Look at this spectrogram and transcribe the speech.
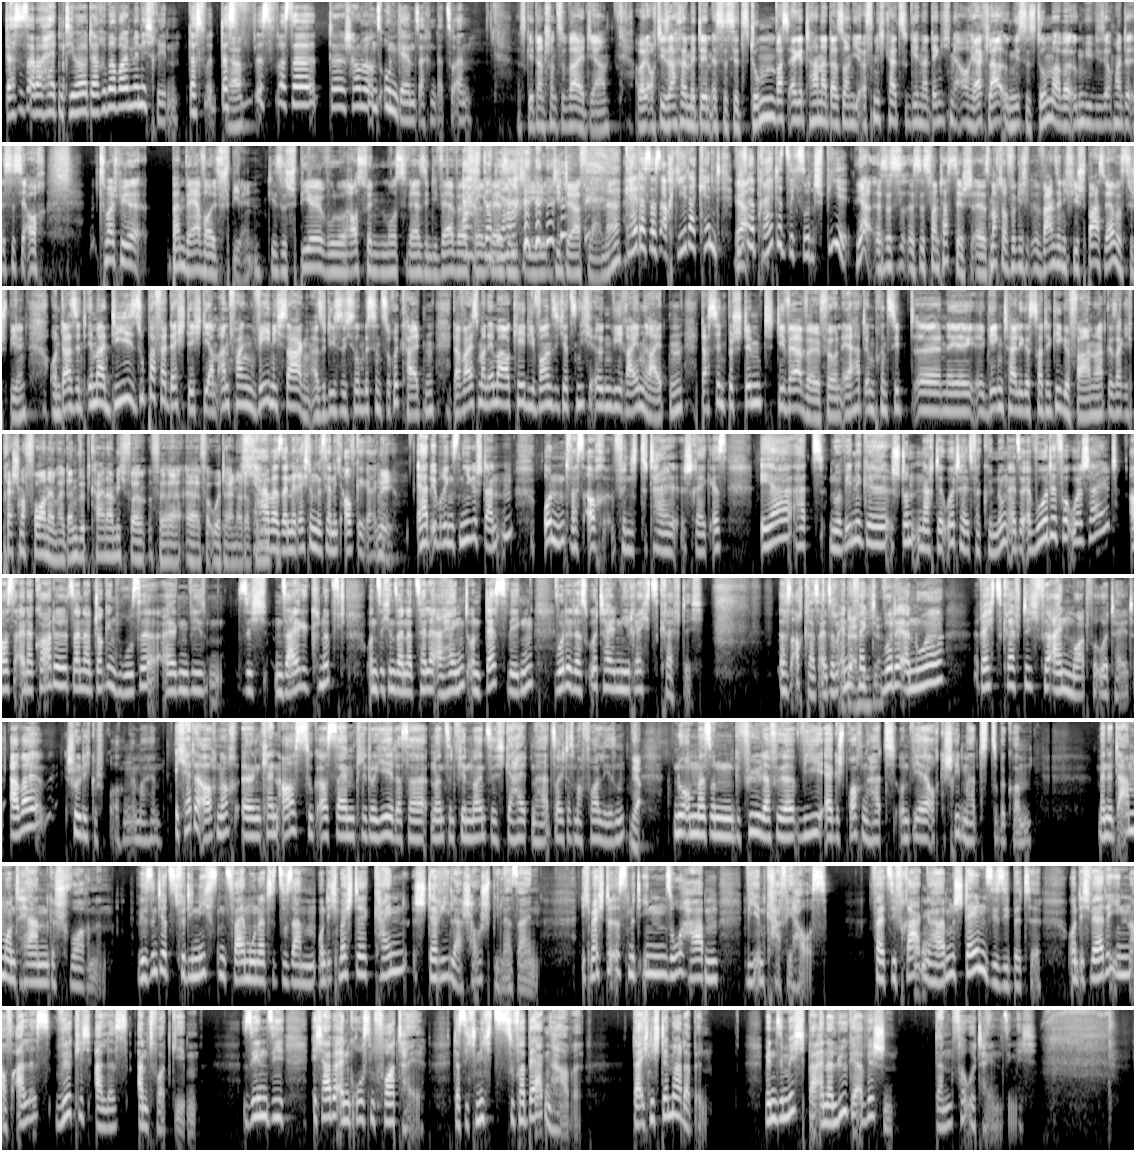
das ist aber halt ein Thema, darüber wollen wir nicht reden. Das, das ja. ist was da, da schauen wir uns ungern Sachen dazu an. Das geht dann schon zu weit, ja. Aber auch die Sache mit dem, ist es jetzt dumm, was er getan hat, da so an die Öffentlichkeit zu gehen, da denke ich mir auch, ja klar, irgendwie ist es dumm, aber irgendwie, wie sie auch meinte, ist es ja auch zum Beispiel beim Werwolf spielen. Dieses Spiel, wo du rausfinden musst, wer sind die Werwölfe, Gott, wer ja. sind die, die Dörfler, ne? Geil, dass das auch jeder kennt. Wie ja. verbreitet sich so ein Spiel? Ja, es ist, es ist fantastisch. Es macht auch wirklich wahnsinnig viel Spaß, Werwolf zu spielen. Und da sind immer die super verdächtig, die am Anfang wenig sagen, also die sich so ein bisschen zurückhalten. Da weiß man immer, okay, die wollen sich jetzt nicht irgendwie reinreiten. Das sind bestimmt die Werwölfe. Und er hat im Prinzip äh, eine gegenteilige Strategie gefahren und hat gesagt, ich presch nach vorne, weil dann wird keiner mich ver, ver, äh, verurteilen oder Ja, aber seine Rechnung ist ja nicht aufgegangen. Nee. Er hat übrigens nie gestanden und was auch, finde ich, total schräg ist, er hat nur wenige Stunden nach der Urteilsverkündung, also er wurde verurteilt, aus einer Kordel seiner Jogginghose irgendwie sich ein Seil geknüpft und sich in seiner Zelle erhängt und deswegen wurde das Urteil nie rechtskräftig. Das ist auch krass. Also im Endeffekt wurde er nur rechtskräftig für einen Mord verurteilt. Aber schuldig gesprochen, immerhin. Ich hätte auch noch äh, einen kleinen Auszug aus seinem Plädoyer, das er 1994 gehalten hat. Soll ich das mal vorlesen? Ja. Nur um mal so ein Gefühl dafür, wie er gesprochen hat und wie er auch geschrieben hat, zu bekommen. Meine Damen und Herren Geschworenen. Wir sind jetzt für die nächsten zwei Monate zusammen und ich möchte kein steriler Schauspieler sein. Ich möchte es mit Ihnen so haben wie im Kaffeehaus. Falls Sie Fragen haben, stellen Sie sie bitte, und ich werde Ihnen auf alles, wirklich alles, Antwort geben. Sehen Sie, ich habe einen großen Vorteil, dass ich nichts zu verbergen habe, da ich nicht der Mörder bin. Wenn Sie mich bei einer Lüge erwischen, dann verurteilen Sie mich.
